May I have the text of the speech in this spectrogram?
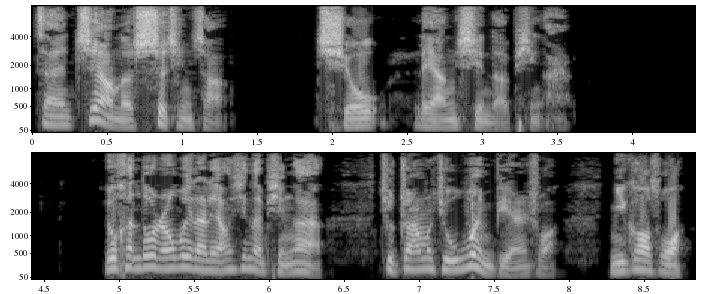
在这样的事情上求良心的平安。有很多人为了良心的平安，就专门去问别人说：“你告诉我，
